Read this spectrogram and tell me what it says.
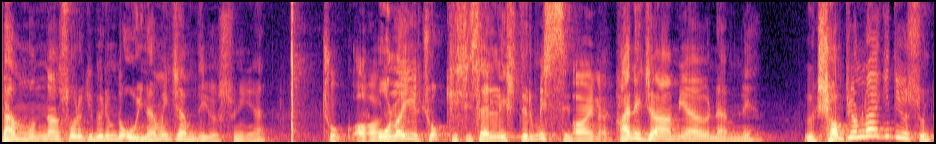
Ben bundan sonraki bölümde oynamayacağım diyorsun ya. Çok ağır. Olayı çok kişiselleştirmişsin. Aynen. Hani camia önemli? Şampiyonluğa gidiyorsun.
